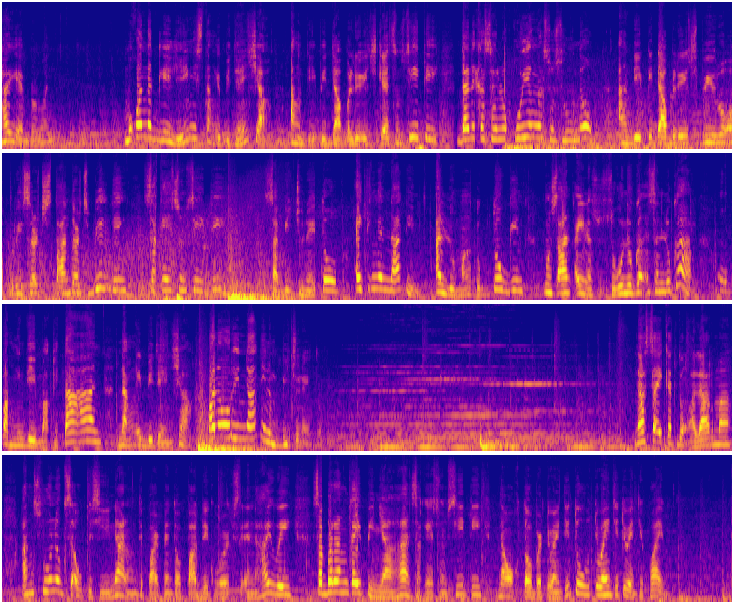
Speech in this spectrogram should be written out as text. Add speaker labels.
Speaker 1: Hi everyone! Mukhang naglilinis ng ebidensya ang DPWH Quezon City dahil kasalukuyang nasusunog ang DPWH Bureau of Research Standards Building sa Quezon City. Sa video na ito ay tingnan natin ang lumang tugtugin kung saan ay nasusunog ang isang lugar upang hindi makitaan ng ebidensya. Panoorin natin ang video na ito. Nasa ikatlong alarma ang sunog sa opisina ng Department of Public Works and Highway sa Barangay Pinyahan sa Quezon City ng October 22, 2025.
